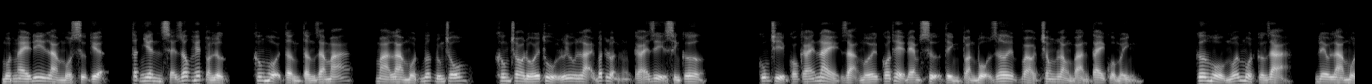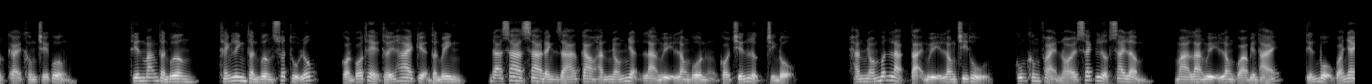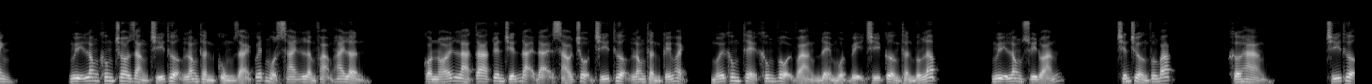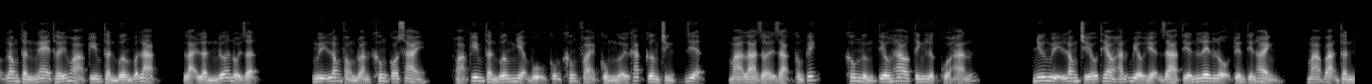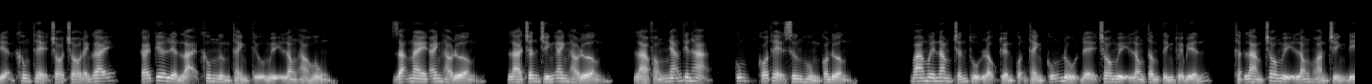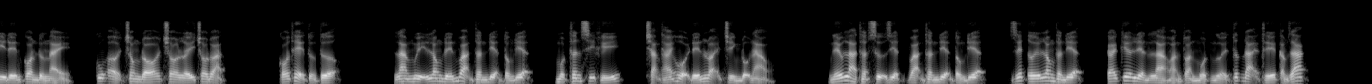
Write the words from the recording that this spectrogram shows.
Một ngày đi làm một sự kiện, tất nhiên sẽ dốc hết toàn lực, không hội tầng tầng ra mã, mà là một bước đúng chỗ, không cho đối thủ lưu lại bất luận cái gì sinh cơ. Cũng chỉ có cái này dạng mới có thể đem sự tình toàn bộ rơi vào trong lòng bàn tay của mình. Cơ hồ mỗi một cường giả, đều là một cái khống chế cuồng. Thiên mãng thần vương, thánh linh thần vương xuất thủ lúc, còn có thể thấy hai kiện thần binh, đã xa xa đánh giá cao hắn nhóm nhận là ngụy long vốn có chiến lược trình độ hắn nhóm vẫn lạc tại ngụy long chi thủ, cũng không phải nói sách lược sai lầm, mà là ngụy long quá biến thái, tiến bộ quá nhanh. Ngụy long không cho rằng trí thượng long thần cùng giải quyết một sai lầm phạm hai lần. Còn nói là ta tuyên chiến đại đại xáo trộn trí thượng long thần kế hoạch, mới không thể không vội vàng để một vị trí cường thần vương lấp. Ngụy long suy đoán, chiến trường phương bắc, khờ hàng. Trí thượng long thần nghe thấy hỏa kim thần vương vẫn lạc, lại lần nữa nổi giận. Ngụy long phỏng đoán không có sai, hỏa kim thần vương nhiệm vụ cũng không phải cùng người khác cương chính diện, mà là rời rạc công kích, không ngừng tiêu hao tinh lực của hắn như ngụy long chiếu theo hắn biểu hiện ra tiến lên lộ tuyến tiến hành, mà vạn thần điện không thể cho cho đánh gãy, cái kia liền lại không ngừng thành tựu ngụy long hào hùng. Dạng này anh hào đường, là chân chính anh hào đường, là phóng nhãn thiên hạ, cũng có thể xưng hùng con đường. Ba mươi năm c thủ lộc tuyển quận thành cũng đủ để cho ngụy long tâm tính thuế biến, thật làm cho ngụy long hoàn chỉnh đi đến con đường này, cũng ở trong đó cho lấy cho đoạn. Có thể tưởng tượng, làm ngụy long đến vạn thần điện tổng điện, một thân sĩ khí, trạng thái hội đến loại trình độ nào? Nếu là thật sự diệt vạn thần điện tổng điện, giết tới long thần điện cái kia liền là hoàn toàn một người tức đại thế cảm giác.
